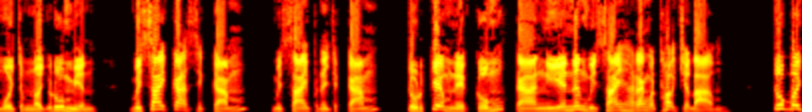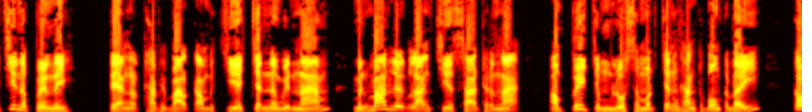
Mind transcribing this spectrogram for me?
11ចំណុចរួមមាន វិស័យកសិកម្មវិស័យពាណិជ្ជកម្មទូរគមនាគមន៍ការងារនិងវិស័យហិរញ្ញវត្ថុជាដើមទោះបីជានៅពេលនេះទាំងរដ្ឋាភិបាលកម្ពុជាចិននិងវៀតណាមមិនបានលើកឡើងជាសាធារណៈអំពីចំនួនសមុទ្រចិនខាងត្បូងក្តីក៏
